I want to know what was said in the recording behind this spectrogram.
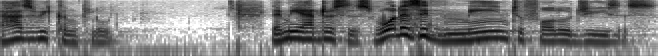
as we conclude, let me address this. What does it mean to follow Jesus?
